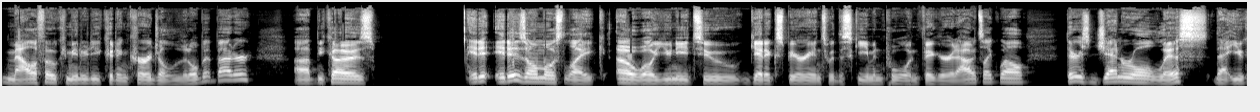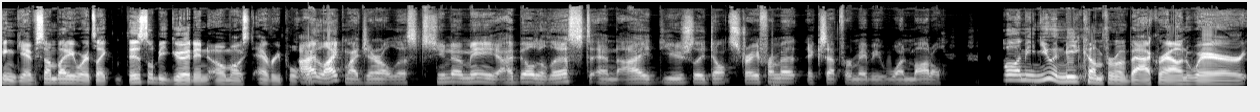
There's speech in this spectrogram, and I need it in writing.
Malifaux community could encourage a little bit better uh, because it it is almost like oh well you need to get experience with the scheme and pool and figure it out. It's like well there's general lists that you can give somebody where it's like this will be good in almost every pool. I like my general lists. You know me. I build a list and I usually don't stray from it except for maybe one model. Well, I mean, you and me come from a background where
